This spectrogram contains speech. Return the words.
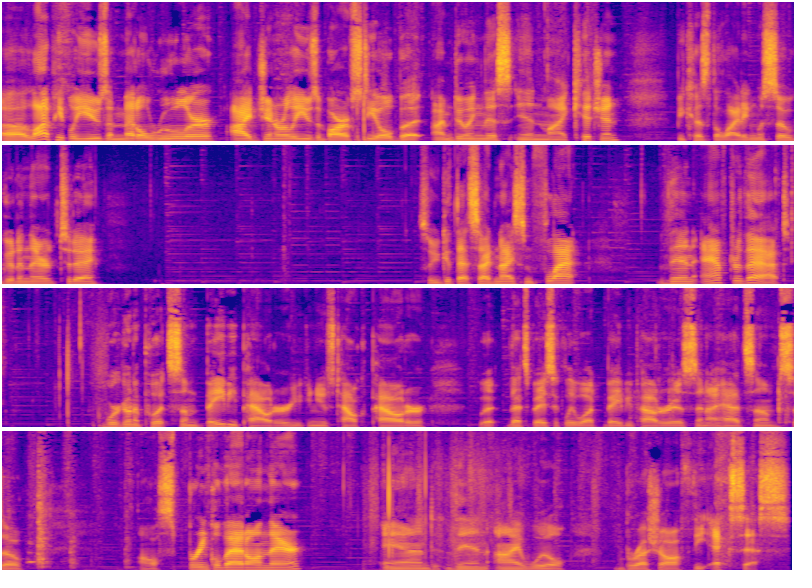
Uh, a lot of people use a metal ruler. I generally use a bar of steel, but I'm doing this in my kitchen because the lighting was so good in there today. So you get that side nice and flat. Then after that, we're going to put some baby powder. You can use talc powder, but that's basically what baby powder is, and I had some. So I'll sprinkle that on there, and then I will brush off the excess.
